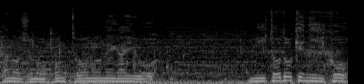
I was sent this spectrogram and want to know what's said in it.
彼女の本当の願いを見届けに行こう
